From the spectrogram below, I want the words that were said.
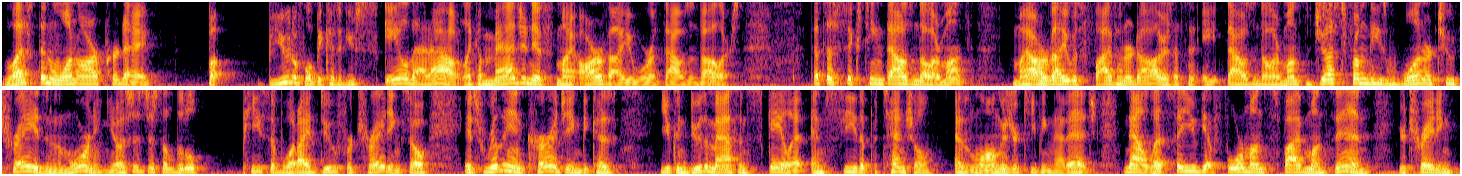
less than one R per day, beautiful because if you scale that out, like imagine if my R value were $1,000. That's a $16,000 month. My R value was $500. That's an $8,000 month just from these one or two trades in the morning. You know, this is just a little piece of what I do for trading. So it's really encouraging because you can do the math and scale it and see the potential as long as you're keeping that edge. Now, let's say you get four months, five months in, you're trading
